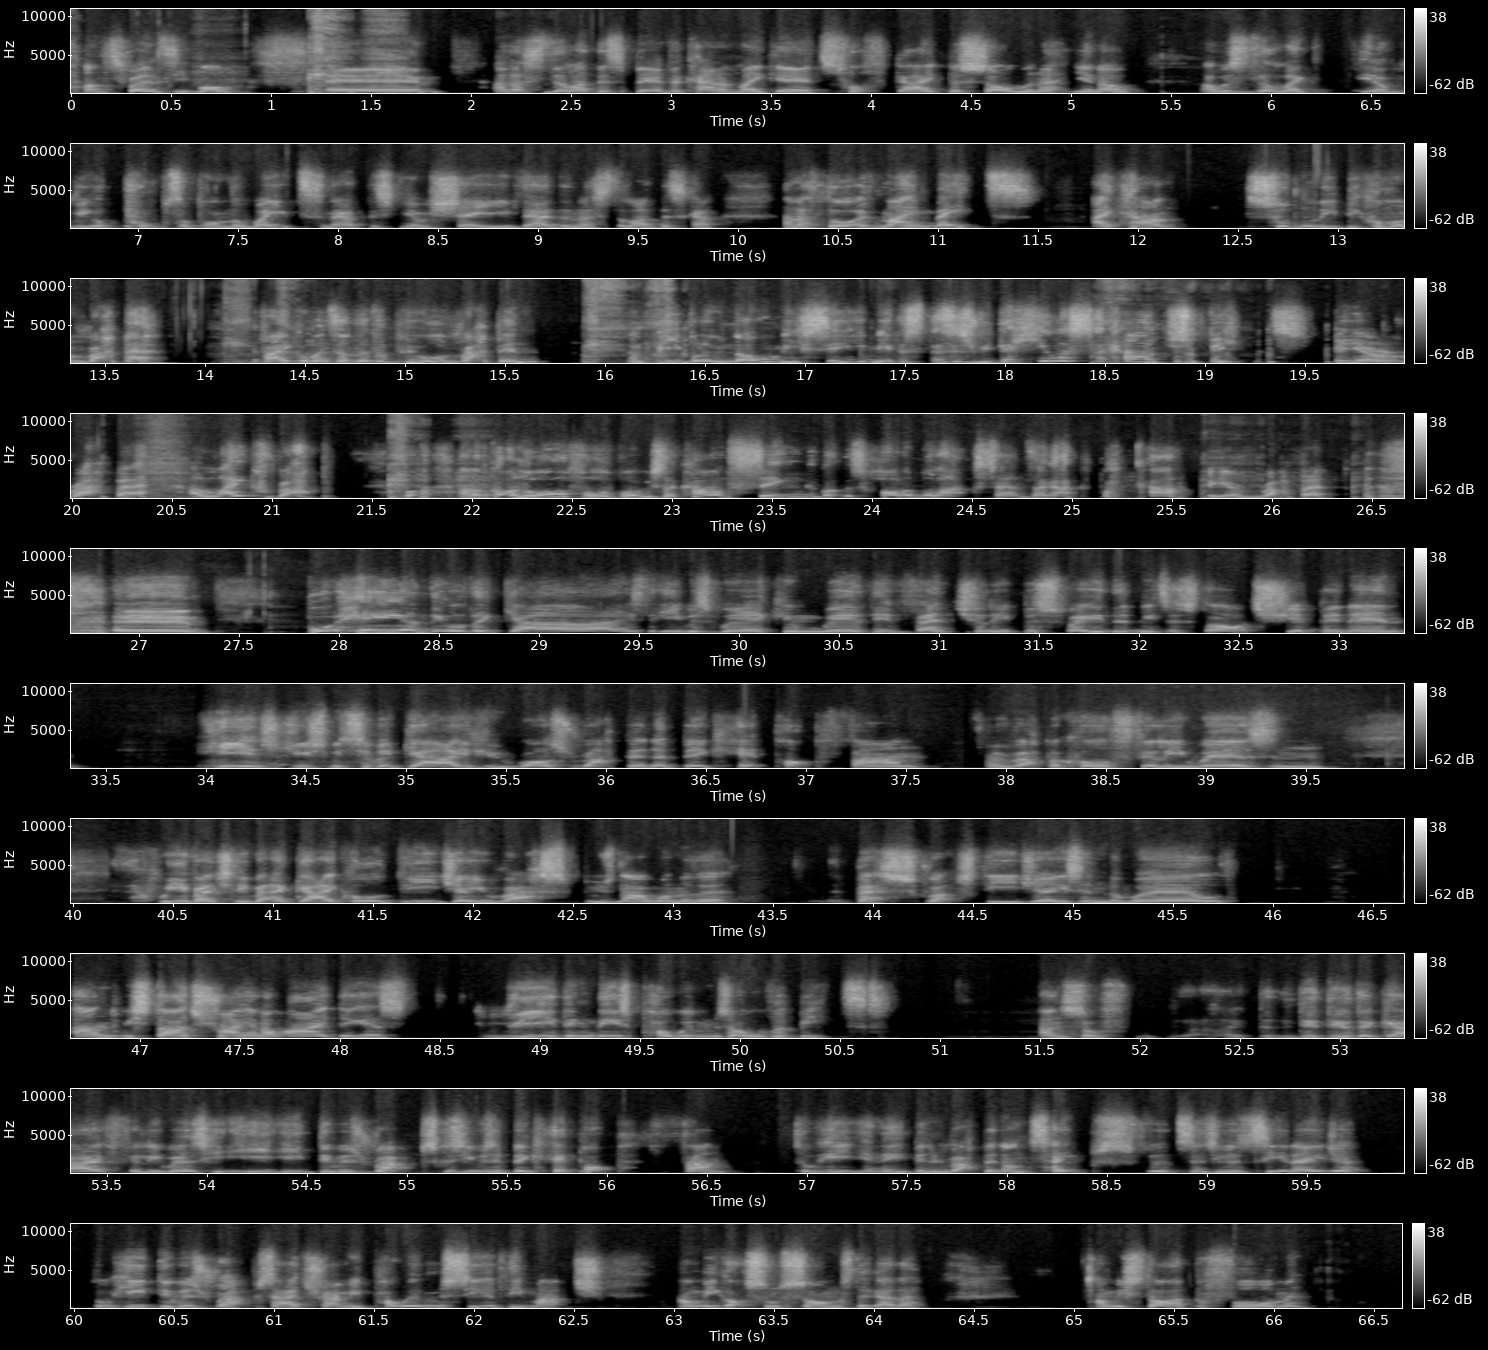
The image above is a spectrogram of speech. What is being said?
I'm 21. Um, and I still had this bit of a kind of like a tough guy persona, you know. I was mm. still like, you know, real pumps up on the weights and I had this, you know, shaved head and I still had this kind. And I thought, if my mates, I can't suddenly become a rapper. If I go into Liverpool rapping and people who know me see me, this this is ridiculous. I can't just be be a rapper. I like rap. And I've got an awful voice. I can't sing. I've got this horrible accent. I, I can't be a rapper. Um, but he and the other guys that he was working with eventually persuaded me to start shipping in. he introduced me to a guy who was rapping, a big hip hop fan, a rapper called Philly Wiz, and we eventually met a guy called DJ Rasp, who's now one of the best scratch DJs in the world. And we started trying out ideas, reading these poems over beats. And so the, the other guy, Philly Wiz, he, he, he'd do his raps because he was a big hip hop fan. So he and he'd been rapping on tapes for, since he was a teenager. So he'd do his raps, I'd try my poems, see if they match. And we got some songs together. And we started performing.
